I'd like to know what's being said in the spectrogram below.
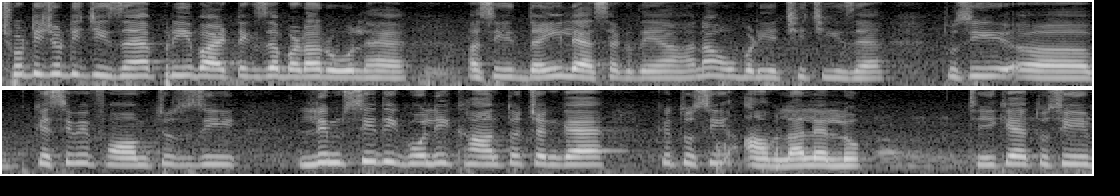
ਛੋਟੀ ਛੋਟੀ ਚੀਜ਼ਾਂ ਹੈ ਪ੍ਰੀਬਾਇਓਟਿਕਸ ਦਾ ਬੜਾ ਰੋਲ ਹੈ। ਅਸੀਂ ਦਹੀਂ ਲੈ ਸਕਦੇ ਹਾਂ, ਹਨਾ, ਉਹ ਬੜੀ ਅੱਛੀ ਚੀਜ਼ ਹੈ। ਤੁਸੀਂ ਕਿਸੇ ਵੀ ਫਾਰਮ 'ਚ ਤੁਸੀਂ ਲਿਮਸੀ ਦੀ ਗੋਲੀ ਖਾਣ ਤੋਂ ਚੰਗਾ ਹੈ ਕਿ ਤੁਸੀਂ ਆਂਵਲਾ ਲੈ ਲਓ। ਠੀਕ ਹੈ, ਤੁਸੀਂ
